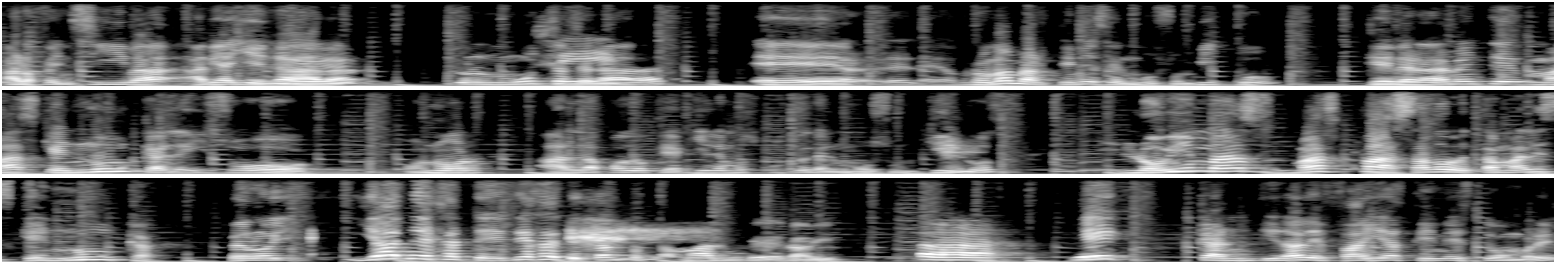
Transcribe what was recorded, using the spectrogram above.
a la ofensiva, había llegada, fueron muchas Sí. llegadas. Eh, eh, Román Martínez, el musumbito, que verdaderamente más que nunca le hizo honor al apodo que aquí le hemos puesto del Musumquilos. Lo vi más, más pasado de tamales que nunca. Pero ya déjate, déjate tanto tamal, Gaby. Ajá. ¿Qué cantidad de fallas tiene este hombre?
